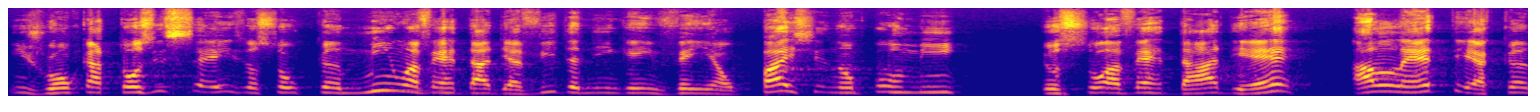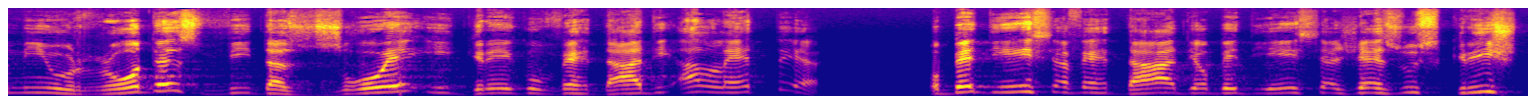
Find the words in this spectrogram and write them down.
Em João 14,6, eu sou o caminho, a verdade e a vida, ninguém vem ao Pai senão por mim. Eu sou a verdade, é aletheia, caminho rodes, vida zoe e grego verdade, aletheia. Obediência à verdade, obediência a Jesus Cristo.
